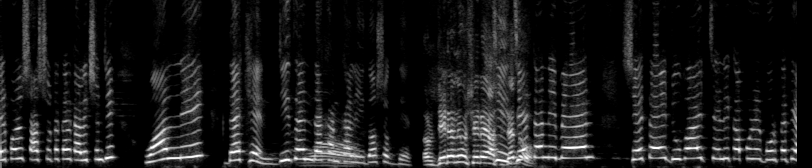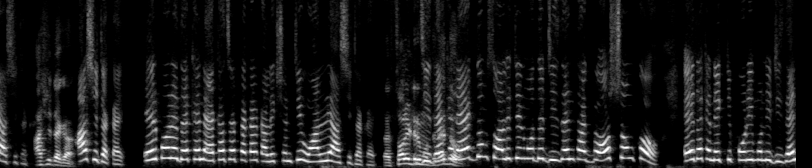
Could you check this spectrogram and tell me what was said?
এরপরে সাতশো টাকার কালেকশনটি ওয়ানলি দেখেন ডিজাইন. দেখান খালি দর্শকদের। যেটা নেব সেটাই তো? যেটা নিবেন সেটাই দুবাই চেলি কাপড়ের বোরকাটি আশি টাকা আশি টাকা। আশি টাকায়। এরপরে দেখেন এক হাজার টাকার কালেকশনটি ওয়ানলি আশি টাকায়। সলিডের মধ্যে দেখেন একদম সলিডের মধ্যে ডিজাইন থাকবে অসংখ্য। এই দেখেন একটি পরিমণি ডিজাইন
